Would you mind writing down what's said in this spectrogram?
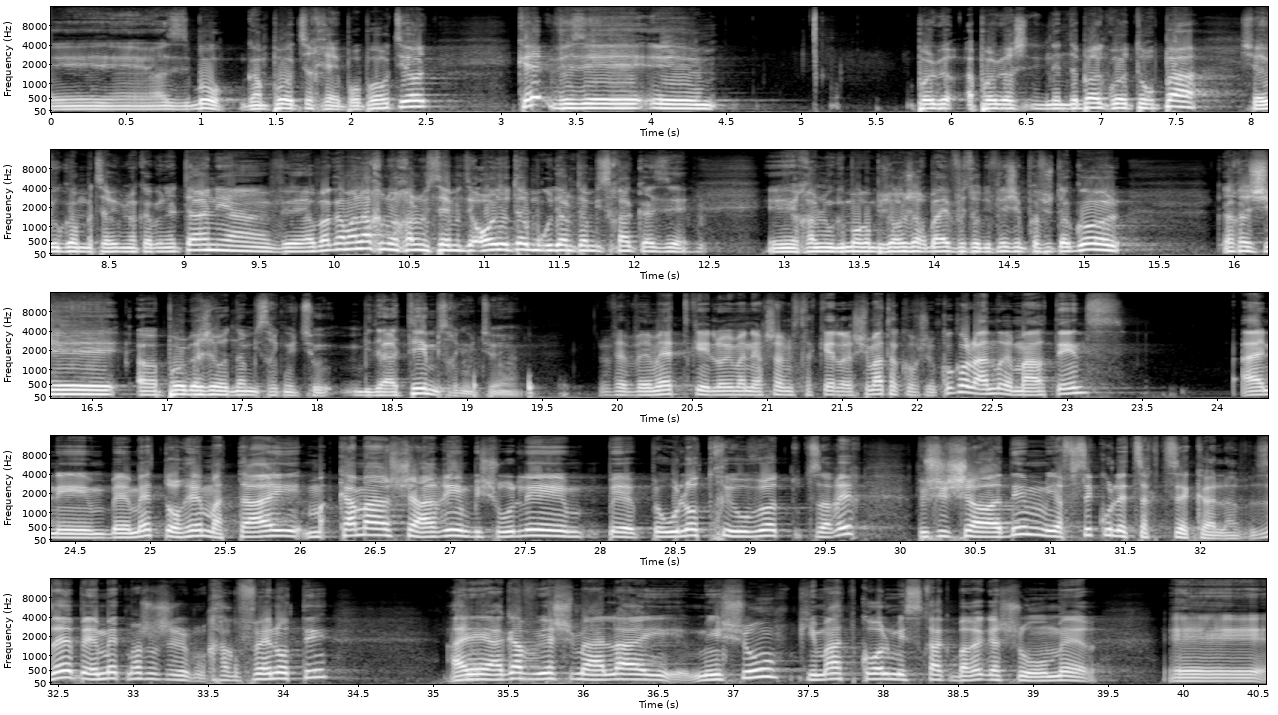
אז בוא, גם פה צריך אה, פרופורציות. כן, וזה... הפועל באר- שבע, נדבר על נקודות תורפה, שהיו גם מצבים למכבי נתניה, ו... אבל גם אנחנו יכלנו לסיים את זה עוד יותר מוקדם את המשחק הזה. יכלנו לגמור גם ב-3-4-0 עוד לפני שהם כבשו את הגול. ככה שהפועל באר שבע נתנה משחק מצוין, לדעתי משחק מצוין. ובאמת, כאילו, אם אני עכשיו מסתכל על רשימת הכובשים, קודם כל אנדרה מרטינס, אני באמת תוהה מתי, כמה שערים, בישולים, פעולות חיוביות הוא צריך, בשביל שהאוהדים יפסיקו לצקצק עליו. זה באמת משהו שחרפן אותי. אני, אגב, יש מעליי מישהו, כמעט כל משחק, ברגע שהוא אומר, אה,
